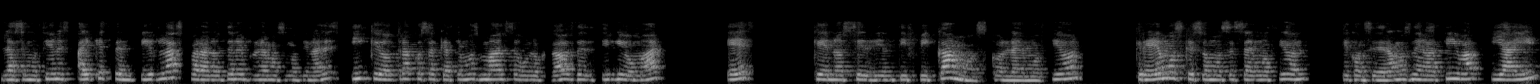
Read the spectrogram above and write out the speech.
las emociones hay que sentirlas para no tener problemas emocionales y que otra cosa que hacemos mal, según lo que acabas de decir, Guiomar, es que nos identificamos con la emoción, creemos que somos esa emoción que consideramos negativa y ahí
